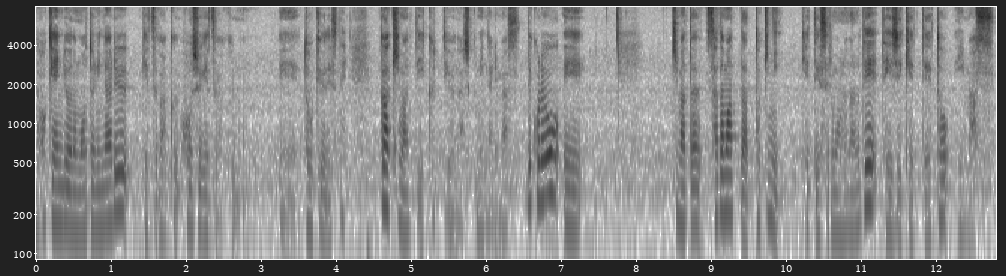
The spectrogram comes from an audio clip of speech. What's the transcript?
保険料の元になる月額報酬月額のえー、東京ですねが決まっていくっていうような仕組みになります。でこれを、えー、決まった定まった時に決定するものなので定時決定と言います。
